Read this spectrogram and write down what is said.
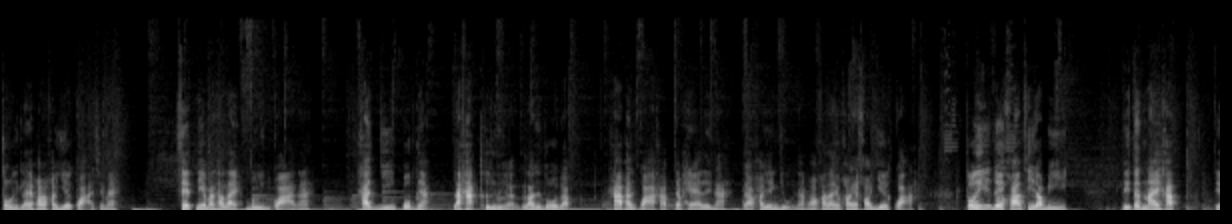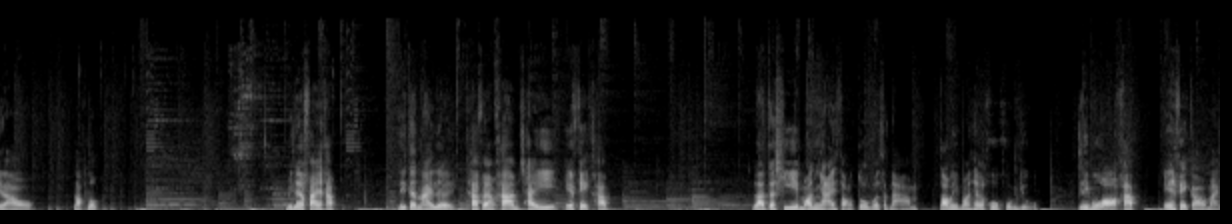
ตรงนี้รายพอยเขาเยอะกว่าใช่ไหมเซตนี้มันเท่าไหร่หมื่นกว่านะ ถ้ายิงปุ๊บเนี่ยแล้วหักครึ่งหนึ่งอเราจะโดนแบบห้าพันกว่าครับจะแพ้เลยนะ แต่เขายังอยู่นะ เพราะเขารายพอยเขาเยอะกว่าตรงนี้ด้วยความที่เรามีลิตเติ้ลไนท์ครับ เดี๋ยวเราล็อกหลบมิเลอร์ไฟครับลิตเติ้ลไนท์เลย ถ้าแฝงข้ามใช้เอฟเฟกครับเราจะชี้มอนหงาย 2 ตัวบนสนาม ต้องมีมอนที่เราควบคุมอยู่รีมูฟออกครับเอฟเฟกต์เอาใหม่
